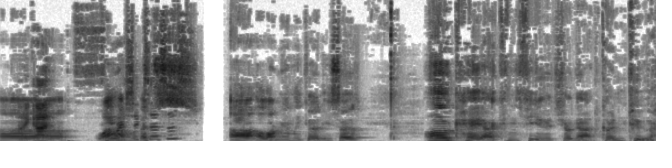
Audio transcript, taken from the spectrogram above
Uh, I got four wow, successes? Uh, alarmingly good. He says, "Okay, I can see that you're not going to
